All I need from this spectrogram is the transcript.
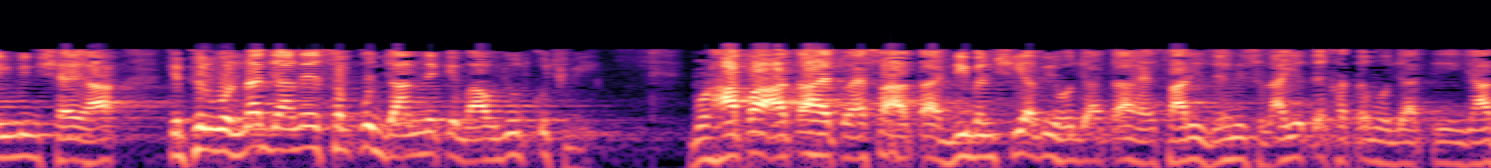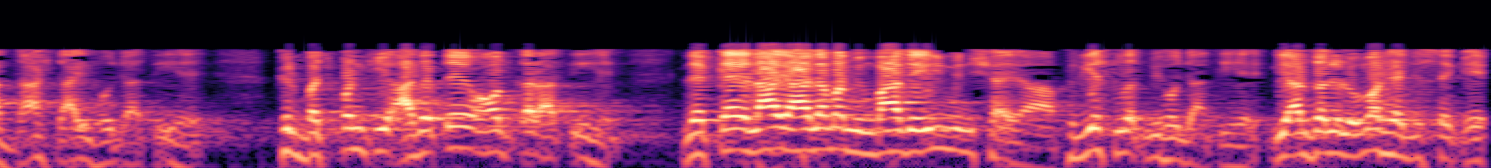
علم شیا کہ پھر وہ نہ جانے سب کچھ جاننے کے باوجود کچھ بھی۔ بڑھاپا آتا ہے تو ایسا آتا ہے، ڈیمنشیا بھی ہو جاتا ہے، ساری ذہنی صلاحیتیں ختم ہو جاتی ہیں، یادداشت دائر ہو جاتی ہے۔ پھر بچپن کی عادتیں عود کر آتی ہیں۔ لا عالم امباد علم شیا پھر یہ صورت بھی ہو جاتی ہے۔ یہ ارزل العمر ہے، جس سے کہ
